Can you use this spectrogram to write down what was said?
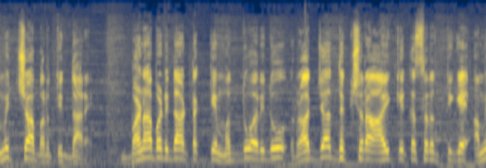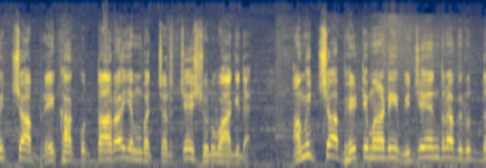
ಅಮಿತ್ ಶಾ ಬರುತ್ತಿದ್ದಾರೆ. ಬಣ ಬಡಿದಾಟಕ್ಕೆ ಮದ್ದು ಅರಿದು ರಾಜ್ಯಾಧ್ಯಕ್ಷರ ಆಯ್ಕೆ ಕಸರತ್ತಿಗೆ ಅಮಿತ್ ಶಾ ಬ್ರೇಕ್ ಹಾಕುತ್ತಾರಾ ಎಂಬ ಚರ್ಚೆ ಶುರುವಾಗಿದೆ. ಅಮಿತ್ ಶಾ ಭೇಟಿ ಮಾಡಿ ವಿಜಯೇಂದ್ರ ವಿರುದ್ಧ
